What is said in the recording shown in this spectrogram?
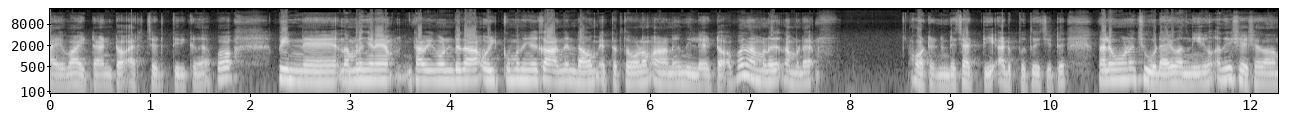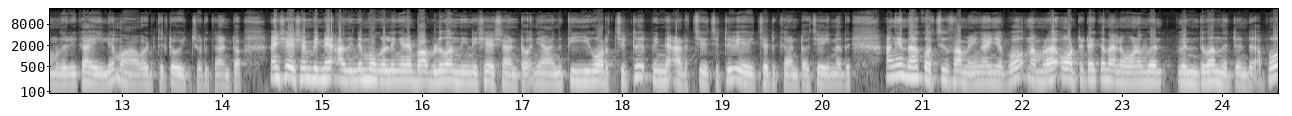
അയവായിട്ടാണ് കേട്ടോ അരച്ചെടുത്തിരിക്കുന്നത്. അപ്പോൾ പിന്നെ നമ്മളിങ്ങനെ തവി കൊണ്ട് ഒഴിക്കുമ്പോൾ നിങ്ങൾ കാണുന്നുണ്ടാവും എത്രത്തോളം ആണ് എന്നില്ല കേട്ടോ അപ്പോൾ നമ്മൾ നമ്മുടെ ഹോട്ടലിന്റെ ചട്ടി അടുപ്പത്ത് വെച്ചിട്ട് നല്ലോണം ചൂടായി വന്നിരുന്നു. അതിനുശേഷം അതാ നമ്മളൊരു കയ്യിൽ മാവ് എടുത്തിട്ട് ഒഴിച്ചു കൊടുക്കാം കേട്ടോ അതിനുശേഷം പിന്നെ അതിന്റെ മുകളിൽ ഇങ്ങനെ ബബിൾ വന്നതിന് ശേഷം കേട്ടോ ഞാൻ തീ കുറച്ചിട്ട് പിന്നെ അടച്ചു വെച്ചിട്ട് വേവിച്ചെടുക്കാം കേട്ടോ ചെയ്യുന്നത്. അങ്ങനെ എന്താ കുറച്ച് സമയം കഴിഞ്ഞപ്പോൾ നമ്മൾ ഓട്ടടയൊക്കെ നല്ലോണം വെന്ത് വന്നിട്ടുണ്ട്. അപ്പോൾ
